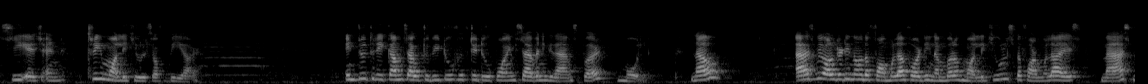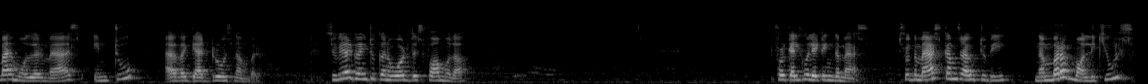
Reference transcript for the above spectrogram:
CH and 3 molecules of Br. Into 3 comes out to be 252.7 grams per mole. Now, as we already know the formula for the number of molecules, the formula is mass by molar mass into Avogadro's number. So we are going to convert this formula for calculating the mass. So the mass comes out to be number of molecules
